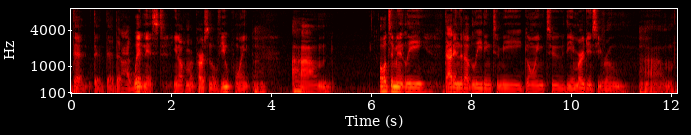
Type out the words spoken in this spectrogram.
that, that, that that I witnessed, you know, from a personal viewpoint. Mm-hmm. Um, ultimately, that ended up leading to me going to the emergency room mm-hmm. um,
